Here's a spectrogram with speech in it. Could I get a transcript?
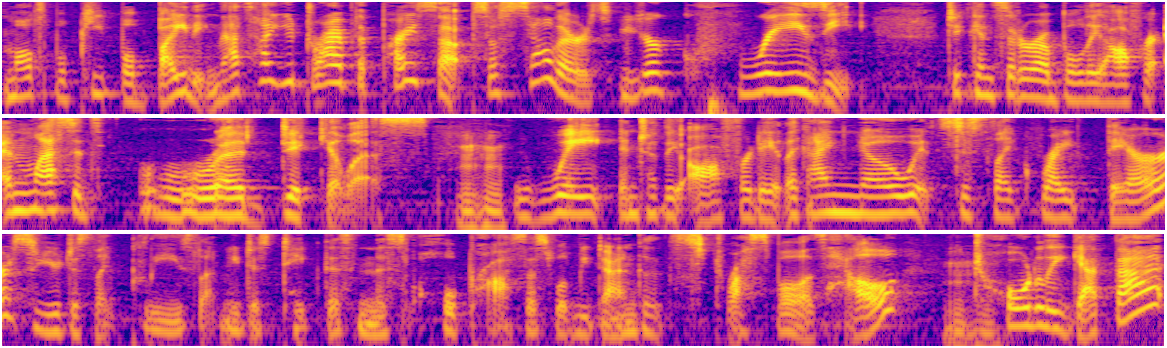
multiple people biting. That's how you drive the price up. So sellers, you're crazy to consider a bully offer unless it's ridiculous. Mm-hmm. Wait until the offer date. Like I know it's just like right there, so you're just like, please let me just take this, and this whole process will be done because it's stressful as hell. Mm-hmm. Totally get that.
